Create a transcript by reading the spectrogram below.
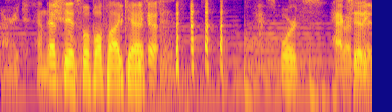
All right. And the show. FCS football podcast. Sports. Hack City.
